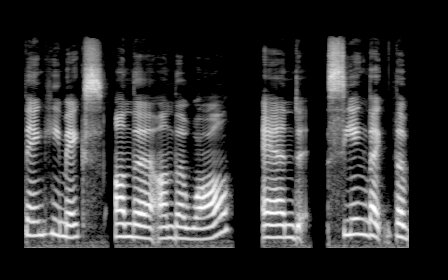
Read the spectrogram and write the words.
thing he makes on the on the wall and seeing like the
